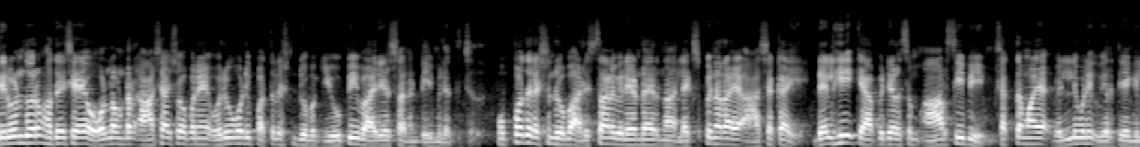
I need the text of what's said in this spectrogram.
തിരുവനന്തപുരം സ്വദേശിയായ ഓൾറൗണ്ടർ ആശാ ശോഭനയെ ഒരു കോടി പത്ത് ലക്ഷം രൂപയ്ക്ക് യു പി വാരിയേഴ്സാണ് ടീമിലെത്തിച്ചത്. മുപ്പത് ലക്ഷം രൂപ അടിസ്ഥാന വിലയുണ്ടായിരുന്ന ലെഗ് സ്പിന്നറായ ആശക്കായി ഡൽഹി ക്യാപിറ്റൽസും ആർ സി ബിയും ശക്തമായ വെല്ലുവിളി ഉയർത്തിയെങ്കിലും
